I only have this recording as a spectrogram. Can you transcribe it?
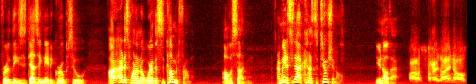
for these designated groups who. I, I just want to know where this is coming from. All of a sudden, I mean it's not constitutional. You know that. Well, as far as I know,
